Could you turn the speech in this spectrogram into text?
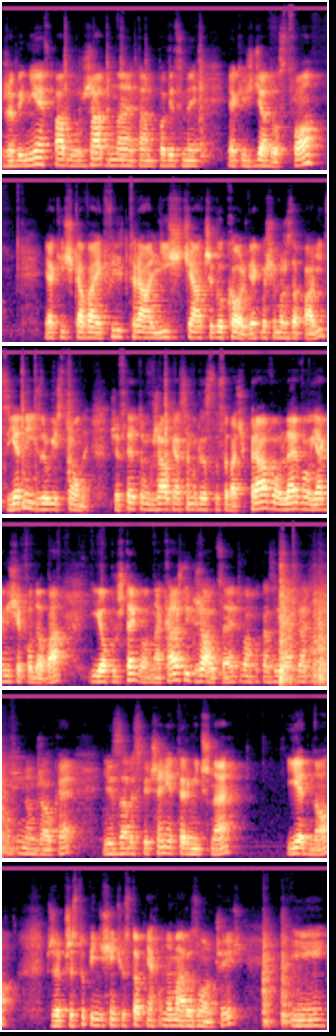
żeby nie wpadło żadne tam powiedzmy jakieś dziadostwo, jakiś kawałek filtra, liścia, czegokolwiek, bo się może zapalić z jednej i z drugiej strony, że wtedy tą grzałkę ja sobie mogę zastosować prawo, lewo, jak mi się podoba i oprócz tego na każdej grzałce, tu Wam pokazuję akurat taką inną grzałkę, jest zabezpieczenie termiczne, jedno, że przy 150 stopniach ono ma rozłączyć i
